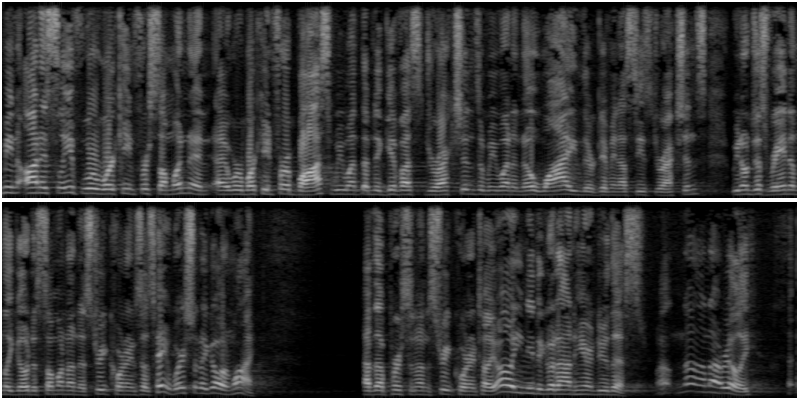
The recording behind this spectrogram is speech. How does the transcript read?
I mean, honestly, if we're working for someone and uh, we're working for a boss, we want them to give us directions and we want to know why they're giving us these directions. We don't just randomly go to someone on the street corner and says, "Hey, where should I go and why?" have that person on the street corner tell you, oh, you need to go down here and do this. Well, no, not really.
